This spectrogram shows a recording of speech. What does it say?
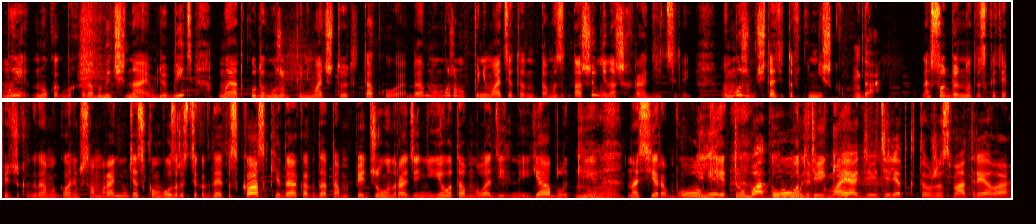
мы, ну, как бы, когда мы начинаем любить, мы откуда можем понимать, что это такое? Да? Мы можем понимать это ну, там, из отношений наших родителей. Мы можем читать это в книжках. Да. Особенно, так сказать, опять же, когда мы говорим в самом раннем детском возрасте, когда это сказки, да, когда там, опять же, он ради нее, там, молодильные яблоки, Мгм. на сером Или волке. Трубадур мультик моя девятилетка-то уже смотрела.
